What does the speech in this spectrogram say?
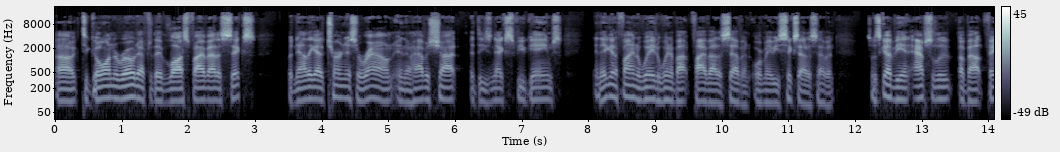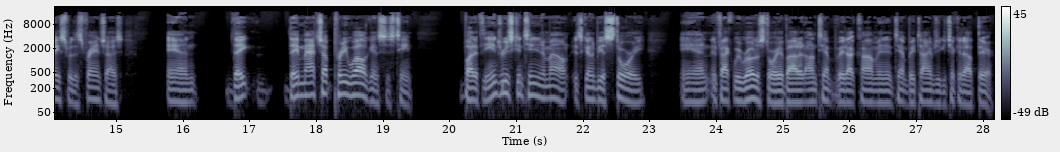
uh, to go on the road after they've lost five out of six. But now they got to turn this around, and they'll have a shot at these next few games, and they got to find a way to win about five out of seven, or maybe six out of seven. So it's got to be an absolute about face for this franchise, and they they match up pretty well against this team. But if the injuries continue to mount, it's going to be a story. And in fact, we wrote a story about it on TampaBay.com and in Tampa Bay Times. You can check it out there.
